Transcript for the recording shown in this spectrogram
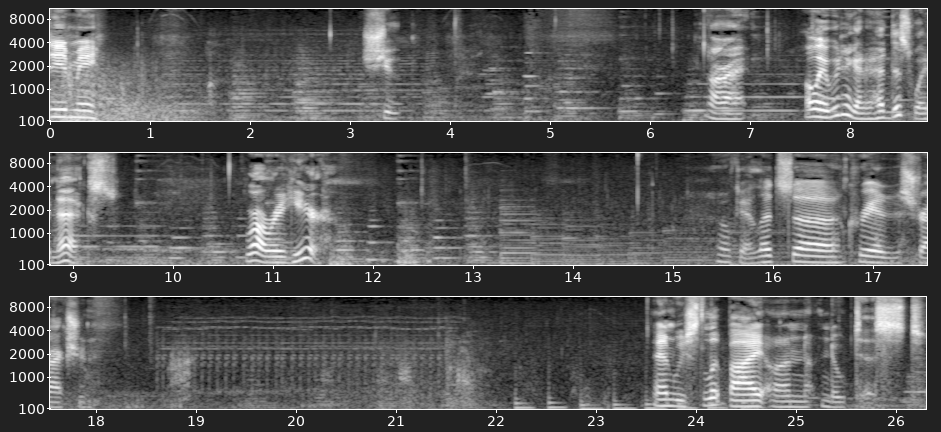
See me? Shoot. Alright. Oh wait, we gotta head this way next. We're already here. Okay, let's uh, create a distraction. And we slip by unnoticed.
